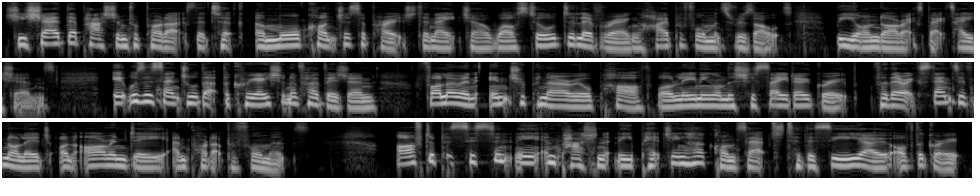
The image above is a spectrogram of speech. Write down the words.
She shared their passion for products that took a more conscious approach to nature while still delivering high performance results beyond our expectations. It was essential that the creation of her vision follow an entrepreneurial path while leaning on the Shiseido group for their extensive knowledge on R&D and product performance. After persistently and passionately pitching her concept to the CEO of the group,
